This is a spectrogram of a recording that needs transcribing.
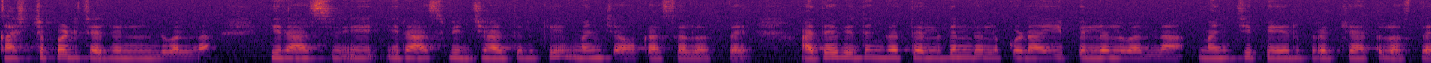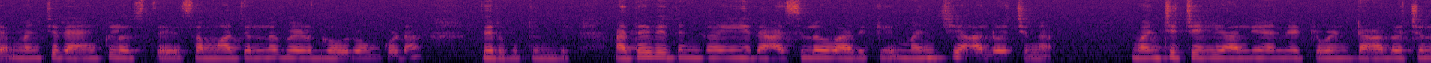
కష్టపడి చదివినందువల్ల ఈ రాశి ఈ రాశి విద్యార్థులకి మంచి అవకాశాలు వస్తాయి. అదేవిధంగా తల్లిదండ్రులు కూడా ఈ పిల్లల వల్ల మంచి పేరు ప్రఖ్యాతులు వస్తాయి. మంచి ర్యాంకులు వస్తాయి. సమాజంలో వీళ్ళ గౌరవం కూడా పెరుగుతుంది. అదేవిధంగా ఈ రాశిలో వారికి మంచి ఆలోచన మంచి చేయాలి అనేటువంటి ఆలోచన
